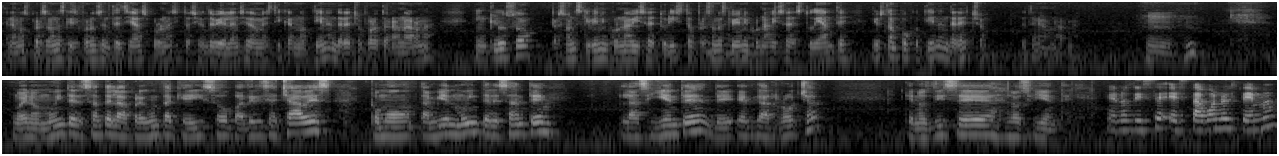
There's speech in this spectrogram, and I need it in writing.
tenemos personas que si fueron sentenciadas por una situación de violencia doméstica no tienen derecho a portar un arma. Incluso personas que vienen con una visa de turista, personas que vienen con una visa de estudiante, ellos tampoco tienen derecho de tener un arma. Bueno, muy interesante la pregunta que hizo Patricia Chávez, como también muy interesante la siguiente de Edgar Rocha, que nos dice lo siguiente. Él nos dice, ¿está bueno el tema?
